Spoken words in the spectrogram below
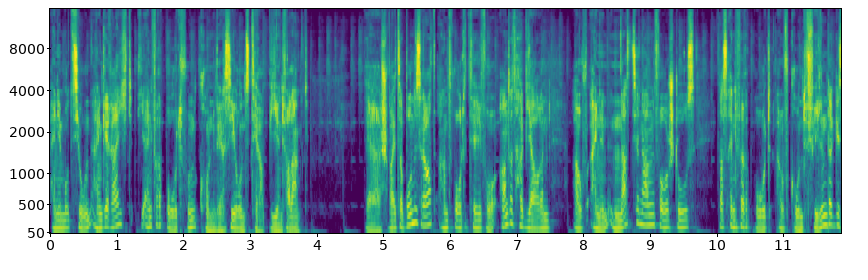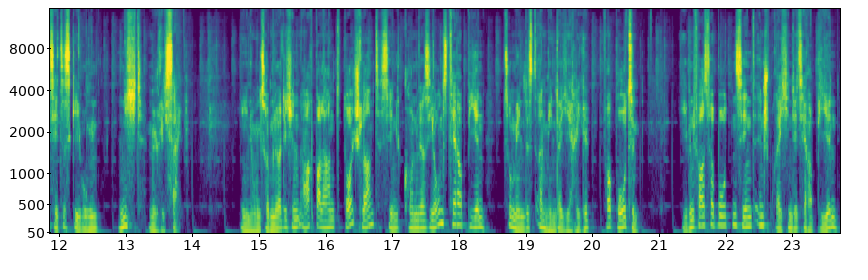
eine Motion eingereicht, die ein Verbot von Konversionstherapien verlangt. Der Schweizer Bundesrat antwortete vor anderthalb Jahren auf einen nationalen Vorstoß, dass ein Verbot aufgrund fehlender Gesetzgebungen nicht möglich sei. In unserem nördlichen Nachbarland Deutschland sind Konversionstherapien zumindest an Minderjährige verboten. Ebenfalls verboten sind entsprechende Therapien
